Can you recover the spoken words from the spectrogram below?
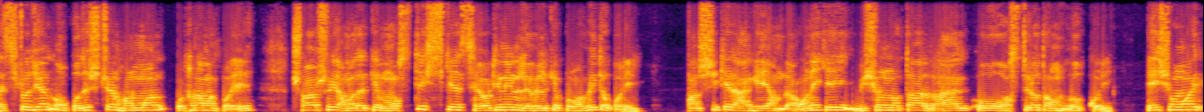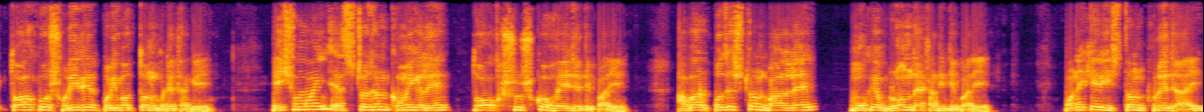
এস্ট্রোজেন ও প্রজেস্ট্রন হরমোন ওঠানামা করে সরাসরি আমাদেরকে মস্তিষ্কে সেরোটিনিন লেভেলকে প্রভাবিত করে। মাসিকের আগে আমরা অনেকেই বিষণ্ণতা, রাগ ও অস্থিরতা অনুভব করি। এই সময় ত্বক ও শরীরের পরিবর্তন ঘটে থাকে। এই সময় এস্ট্রোজেন কমে গেলে ত্বক শুষ্ক হয়ে যেতে পারে। আবার প্রজেস্ট্রন বাড়লে মুখে ব্রণ দেখা দিতে পারে। অনেকের স্তন ফুলে যায়,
